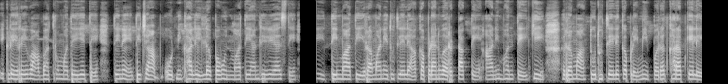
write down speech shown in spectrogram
इकडे रेवा बाथरूममध्ये येते. तिने तिच्या ओढणीखाली लपवून माती आणलेली असते. ती ती माती रमाने धुतलेल्या कपड्यांवर टाकते आणि म्हणते की रमा तू धुतलेले कपडे मी परत खराब केले.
